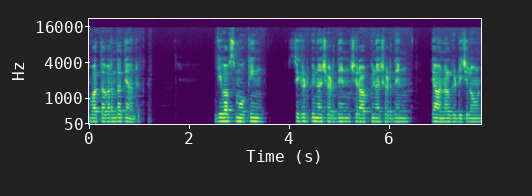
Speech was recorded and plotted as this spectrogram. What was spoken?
ਵਾਤਾਵਰਨ ਦਾ ਧਿਆਨ ਰੱਖਣ। ਗਿਵ ਅਪ ਸਮੋਕਿੰਗ ਸਿਗਰਟ ਪੀਣਾ ਛੱਡ ਦੇਣ, ਸ਼ਰਾਬ ਪੀਣਾ ਛੱਡ ਦੇਣ, ਧਿਆਨ ਨਾਲ ਗੱਡੀ ਚਲਾਉਣ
